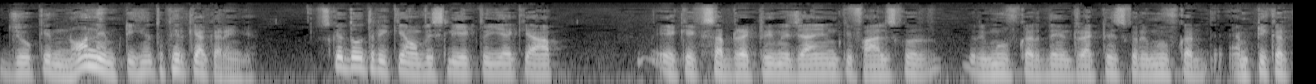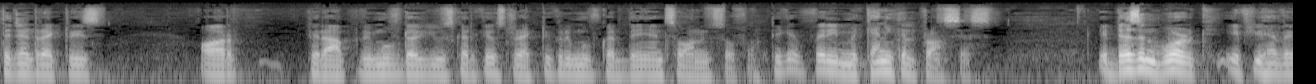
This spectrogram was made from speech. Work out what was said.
جو کہ نان ایم ٹی ہیں تو پھر کیا کریں گے؟ اس کے دو طریقے آبویسلی ایک تو یہ ہے کہ آپ ایک ایک سب ڈائریکٹری میں جائیں، ان کی فائلس کو ریموو کر دیں ڈائریکٹریز کو ریموو کر دیں ایم کرتے جائیں ڈائریکٹریز اور پھر آپ ریموو ڈر یوز کر کے اس ڈائریکٹری کو ریموو کر دیں اینڈ سو آن سوفا ٹھیک ہے؟ Very mechanical process it doesn't work if you have a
